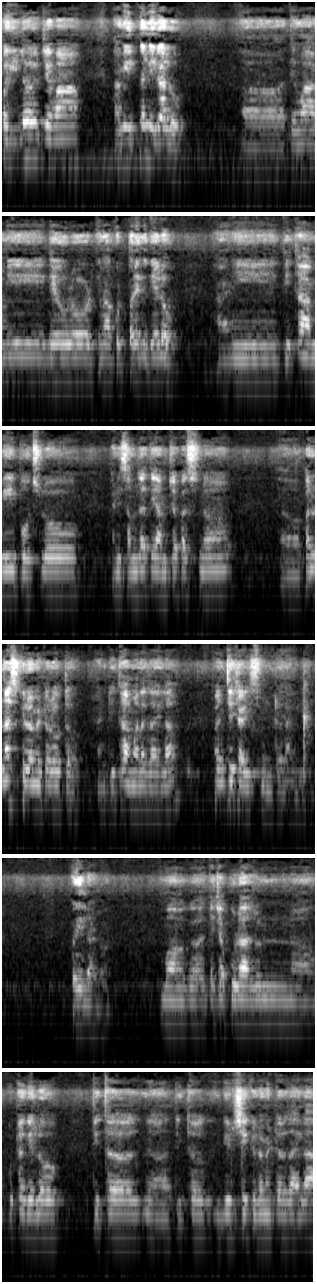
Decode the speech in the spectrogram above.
पहिलं जेव्हा आम्ही इथनं निघालो तेव्हा आम्ही देव रोड किंवा कुठपर्यंत गेलो आणि तिथं आम्ही पोचलो आणि समजा ते आमच्यापासनं पन्नास किलोमीटर होतं आणि तिथं आम्हाला जायला पंचेचाळीस मिनिटं लागली. पहिला डॉट. मग त्याच्या पुढं अजून कुठं गेलो तिथं तिथं दीडशे किलोमीटर जायला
